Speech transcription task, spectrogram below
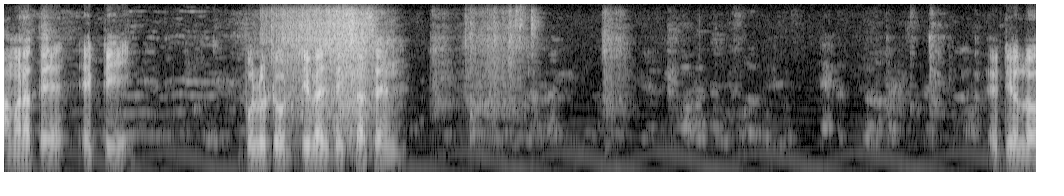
আমার হাতে একটি ব্লুটুথ ডিভাইস দেখতেছেন। এটি হলো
